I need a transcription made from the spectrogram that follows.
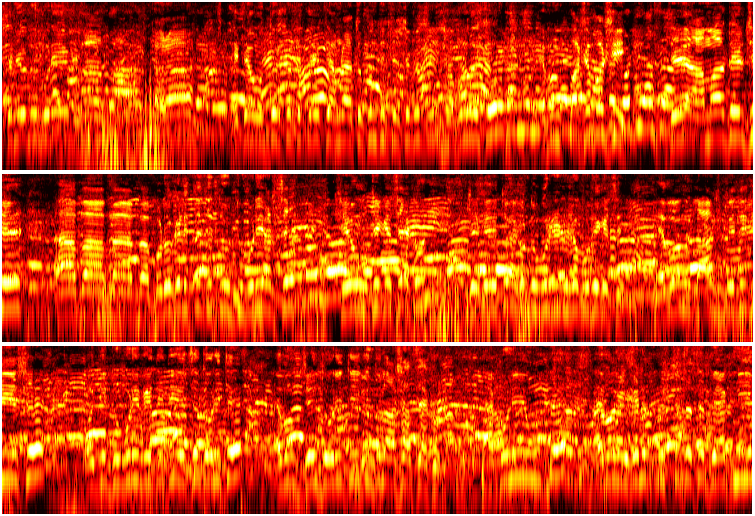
স্থানীয় ডুবুরি তারা এটা উদ্ধার করতে পেরেছে আমরা এতক্ষণ যে চেষ্টা করছি সফল হয়েছে। এবং পাশাপাশি যে আমাদের যে আহ, বা- বা- বা পটুয়াখালীতে যে ডুবুরি আসছে সেও উঠে গেছে এখন। যে যেহেতু এখন ডুবুরিটা সব উঠে গেছে। এবং লাশ বেঁধে দিয়েছে ওই যে ডুবুরি বেঁধে দিয়েছে দড়িতে এবং সেই দড়িতেই কিন্তু লাশ আছে এখন। এখনই উঠবে এবং এখানে প্রস্তুত আছে ব্যাগ নিয়ে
